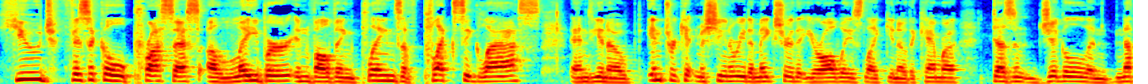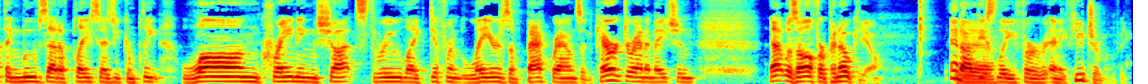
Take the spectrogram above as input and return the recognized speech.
huge physical process, a labor involving planes of plexiglass and, you know, intricate machinery to make sure that you're always, like, you know, the camera doesn't jiggle and nothing moves out of place as you complete long craning shots through, like, different layers of backgrounds and character animation. That was all for Pinocchio. And Yeah. obviously for any future movie.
